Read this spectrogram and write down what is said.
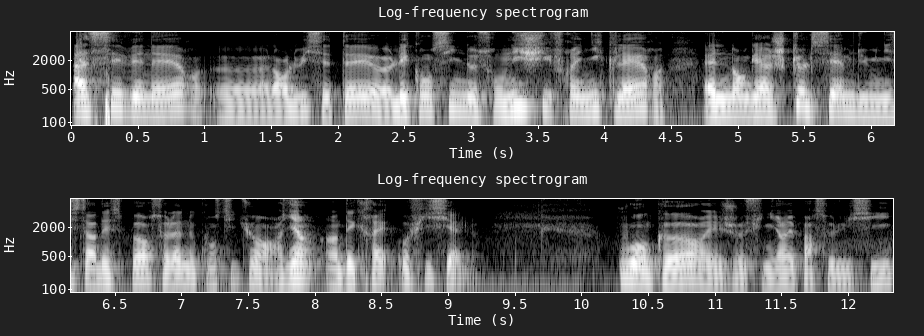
assez vénère. Euh, alors lui, c'était euh, Les consignes ne sont ni chiffrées ni claires. Elles n'engagent que le CM du ministère des Sports. Cela ne constitue en rien un décret officiel. Ou encore, et je finirai par celui-ci,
